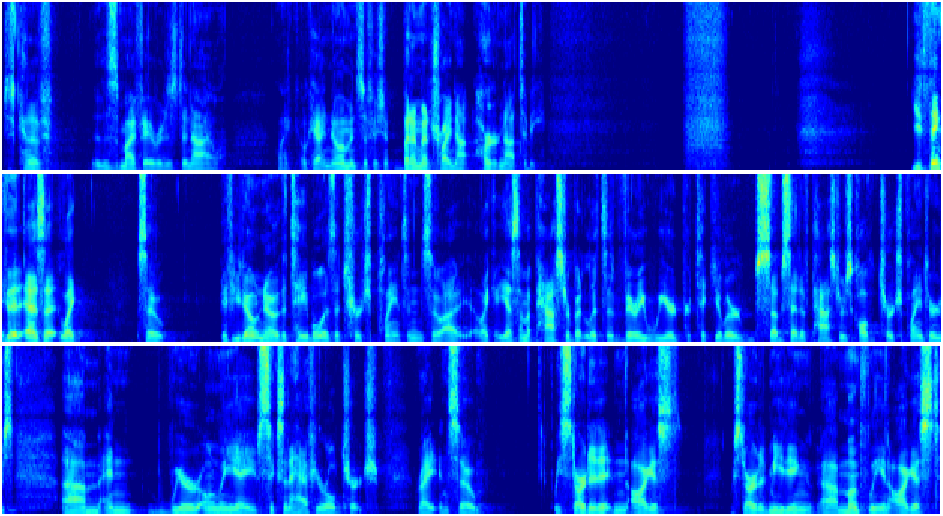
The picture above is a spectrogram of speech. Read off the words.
just kind of, this is my favorite, is denial. Like, okay, I know I'm insufficient, but I'm going to try not harder not to be. You'd think that as a like, so if you don't know, the table is a church plant, and so I like yes, I'm a pastor, but it's a very weird particular subset of pastors called church planters, um, and we're only a six and a half year old church, right? And so we started it in August. We started meeting uh, monthly in August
